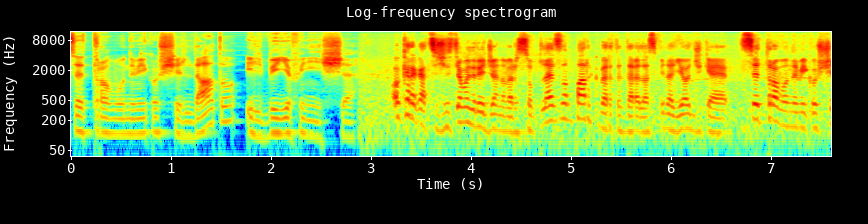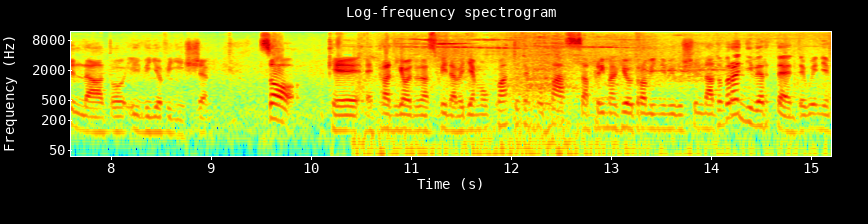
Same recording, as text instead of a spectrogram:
Se trovo un nemico shieldato, il video finisce. Ok ragazzi, ci stiamo dirigendo verso Pleasant Park per tentare la sfida di oggi che è se trovo un nemico shieldato, il video finisce. So che è praticamente una sfida, vediamo quanto tempo passa prima che io trovi il nemico shieldato, però è divertente, quindi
